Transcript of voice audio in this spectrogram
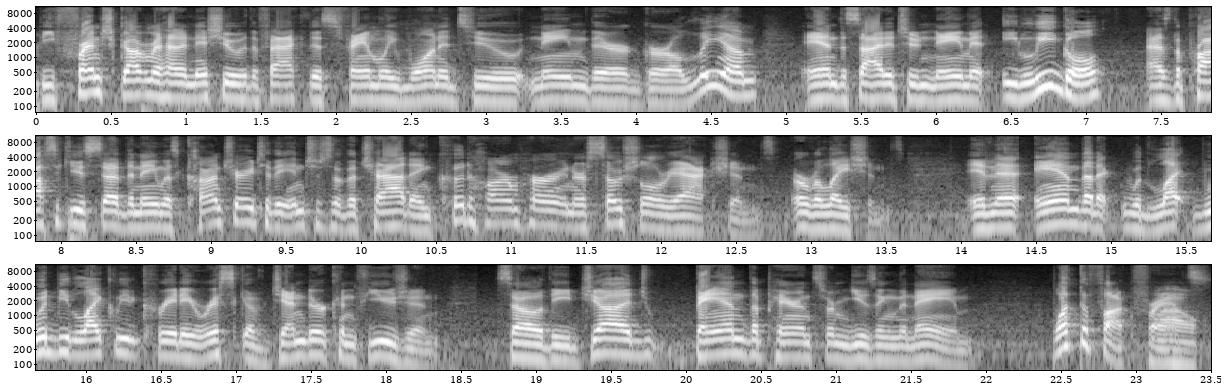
the French government had an issue with the fact this family wanted to name their girl Liam and decided to name it illegal. As the prosecutor said, the name was contrary to the interests of the child and could harm her in her social reactions or relations, and that, and that it would li- would be likely to create a risk of gender confusion. So the judge banned the parents from using the name. What the fuck, France?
